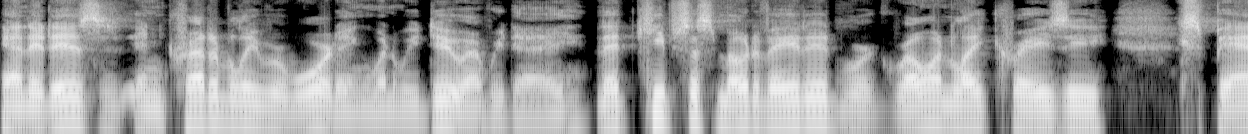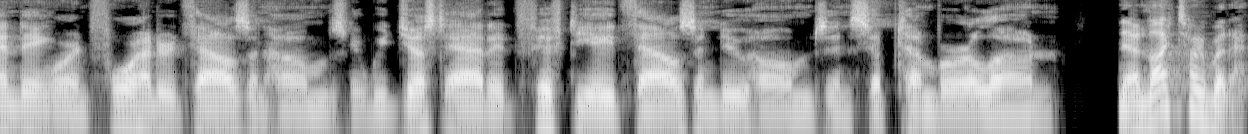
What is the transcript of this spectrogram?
And it is incredibly rewarding when we do every day. It keeps us motivated. We're growing like crazy, expanding. We're in 400,000 homes. We just added 58,000 new homes in September alone. Now, I'd like to talk about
